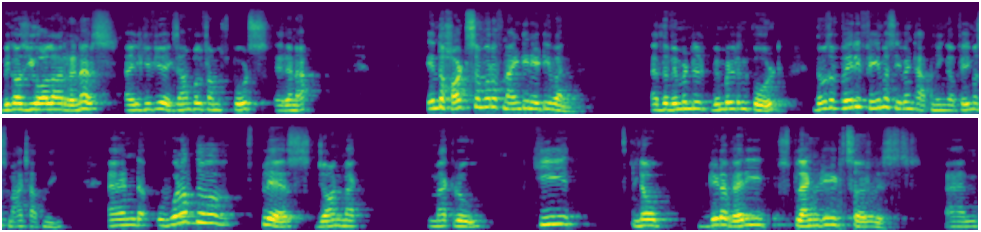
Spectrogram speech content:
because you all are runners. I'll give you example from sports arena. In the hot summer of 1981, at the Wimbledon, Wimbledon court, there was a very famous event happening, a famous match happening. And one of the players, John Mac, McEnroe, he, you know, did a very splendid service. And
